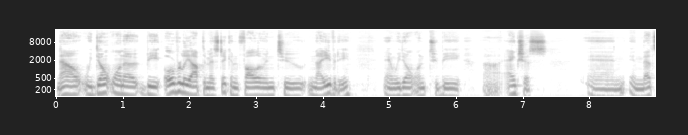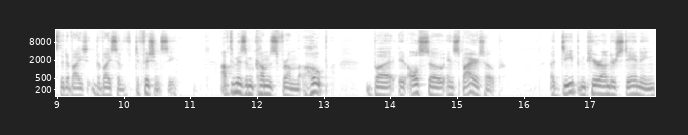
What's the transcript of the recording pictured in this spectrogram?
Now, we don't want to be overly optimistic and follow into naivety and we don't want to be uh, anxious, and and that's the device the vice of deficiency. Optimism comes from hope, but it also inspires hope, a deep and pure understanding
